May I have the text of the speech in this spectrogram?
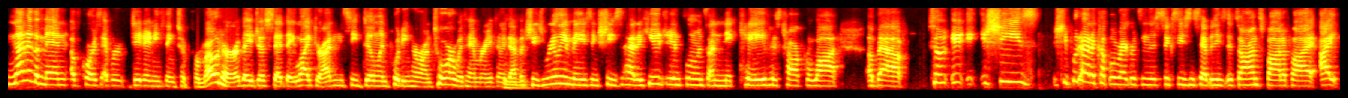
none of the men, of course, ever did anything to promote her. They just said they liked her. I didn't see Dylan putting her on tour with him or anything like that, but mm. she's really amazing. She's had a huge influence on Nick Cave, has talked a lot about. So it, it, she's she put out a couple of records in the 60s and 70s. It's on Spotify. I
